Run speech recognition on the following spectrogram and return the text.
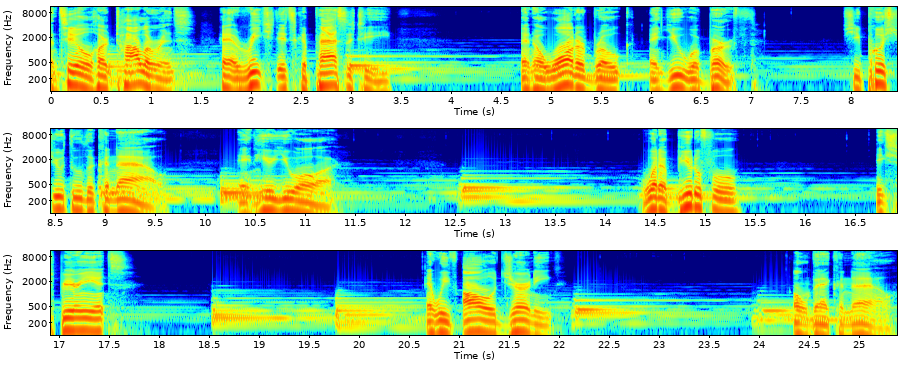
Until her tolerance had reached its capacity and her water broke and you were birthed. She pushed you through the canal, and here you are. What a beautiful experience. And we've all journeyed on that canal.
